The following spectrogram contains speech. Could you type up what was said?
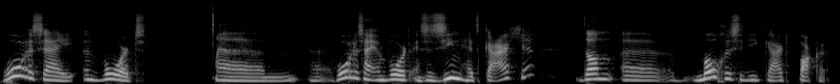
horen zij een woord, ehm, eh, horen zij een woord en ze zien het kaartje, dan uh, mogen ze die kaart pakken.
